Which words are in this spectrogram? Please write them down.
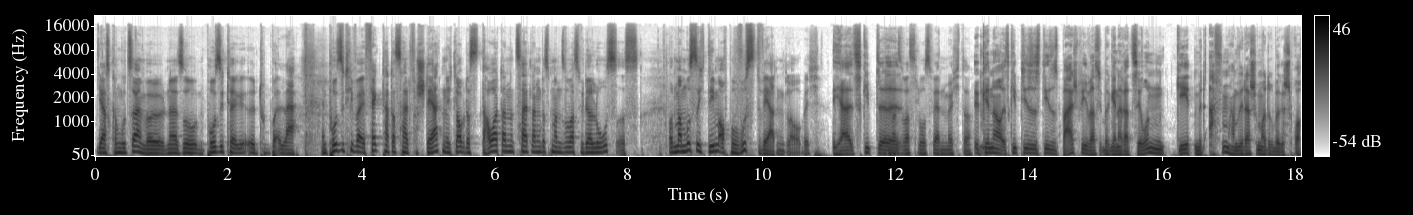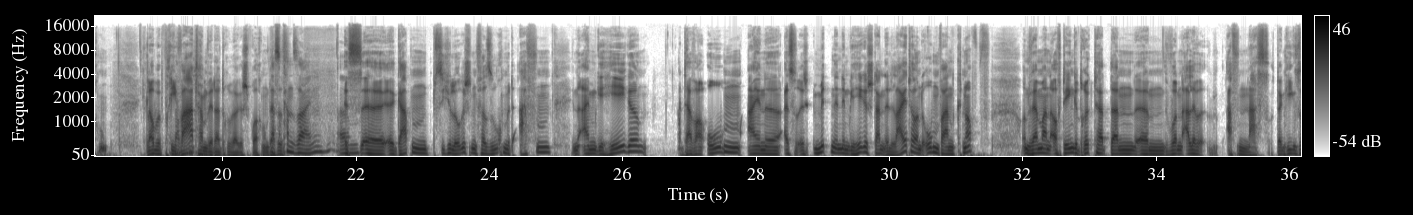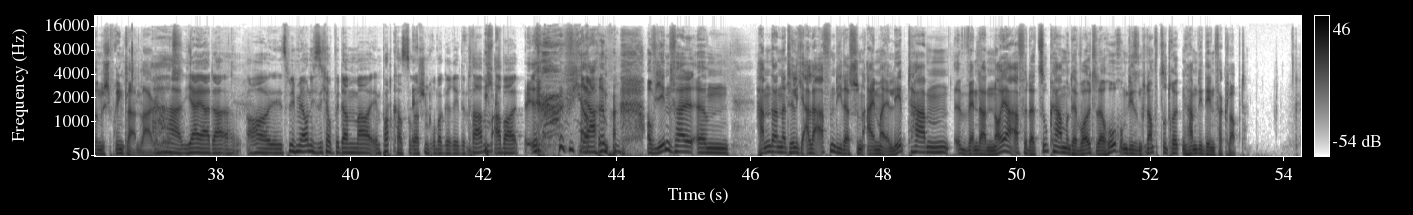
Ja, es kann gut sein, weil ne, so ein, positiver, äh, ein positiver Effekt hat das halt verstärkt und ich glaube, das dauert dann eine Zeit lang, bis man sowas wieder los ist. Und man muss sich dem auch bewusst werden, glaube ich. Ja, es gibt. Wenn man äh, sowas loswerden möchte. Genau, es gibt dieses, dieses Beispiel, was über Generationen geht mit Affen. Haben wir da schon mal drüber gesprochen? Ich glaube, privat ich haben wir da drüber gesprochen. Das, das kann sein. Es äh, gab einen psychologischen Versuch mit Affen in einem Gehege da war oben eine, also mitten in dem Gehege stand eine Leiter und oben war ein Knopf. Und wenn man auf den gedrückt hat, dann ähm, wurden alle Affen nass. Dann ging so eine Sprinkleranlage ah, los. Ja, ja, da. Oh, jetzt bin ich mir auch nicht sicher, ob wir da mal im Podcast sogar schon drüber geredet haben, ich, aber. ja. Auf jeden Fall. Ähm, haben dann natürlich alle Affen, die das schon einmal erlebt haben, wenn da ein neuer Affe dazu kam und der wollte da hoch, um diesen Knopf zu drücken, haben die den verkloppt.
